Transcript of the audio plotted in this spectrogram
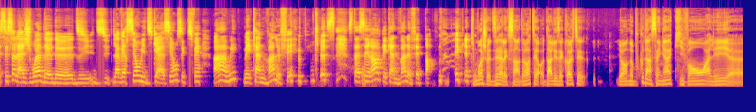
c'est ça la joie de, de, du, du, de la version éducation, c'est que tu fais ah oui, mais Canva le fait. c'est assez rare que Canva le fait pas. Puis moi, je vais te dire, Alexandra, dans les écoles, il y en a beaucoup d'enseignants qui vont aller euh,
